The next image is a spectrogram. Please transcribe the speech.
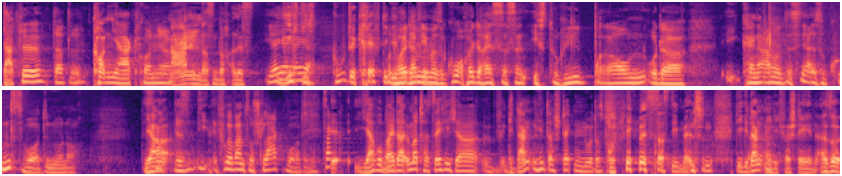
Dattel, Dattel. Cognac. Cognac. Mann, das sind doch alles Ja, ja, richtig gute, kräftige Und heute haben die Begriffe. immer so, heute heißt das dann Estorilbraun oder keine Ahnung, das sind ja alles so Kunstworte nur noch. Das Ja. Sind, die, früher waren es so Schlagworte. Zack. Äh, Ja, wobei da immer tatsächlich ja Gedanken hinterstecken. Nur das Problem ist, dass die Menschen die Gedanken nicht verstehen. Also,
